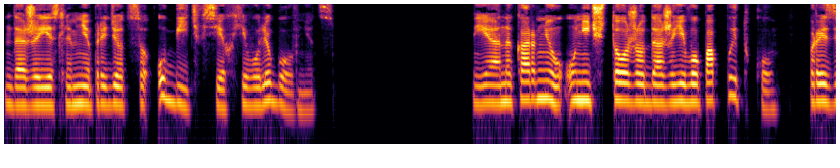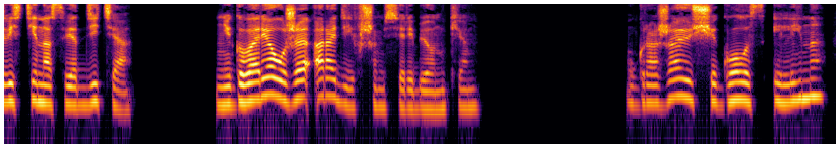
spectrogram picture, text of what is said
даже если мне придется убить всех его любовниц. Я на корню уничтожу даже его попытку произвести на свет дитя, не говоря уже о родившемся ребенке. Угрожающий голос Элина —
